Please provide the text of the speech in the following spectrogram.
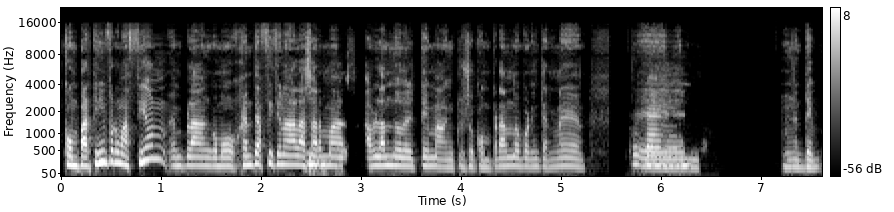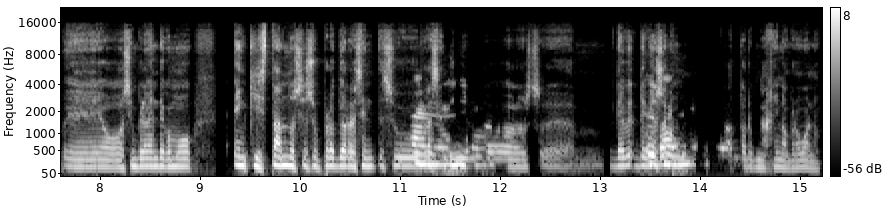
compartir información, en plan, como gente aficionada a las armas hablando del tema, incluso comprando por internet, eh, de- eh, o simplemente como enquistándose sus propios resent- sus resentimientos. eh, debe- debió ser un factor, imagino, pero bueno.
